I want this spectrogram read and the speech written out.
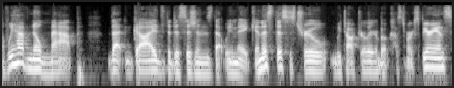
if we have no map that guides the decisions that we make. And this this is true. We talked earlier about customer experience.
